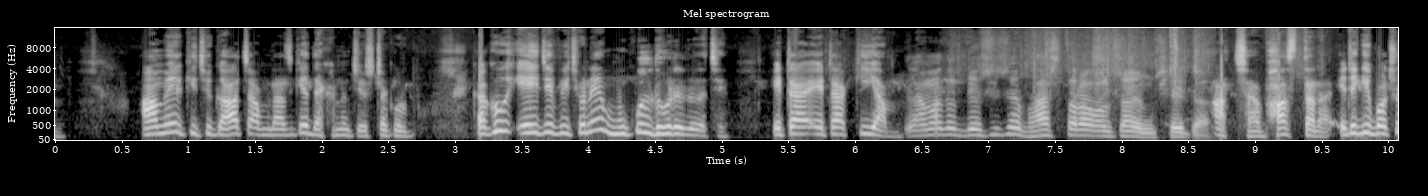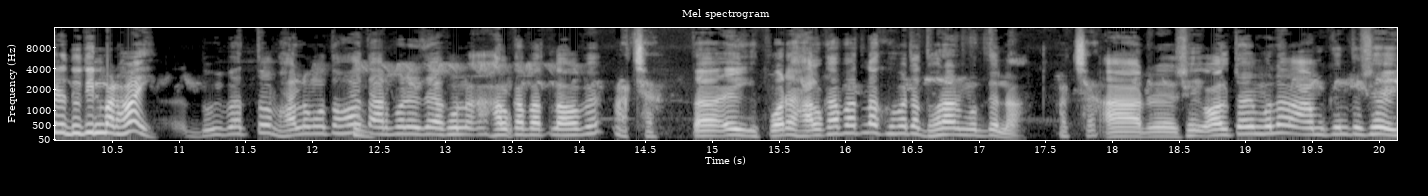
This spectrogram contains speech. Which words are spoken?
আমের কিছু গাছ আমরা আজকে দেখানোর চেষ্টা করব। কাকু এই যে পিছনে মুকুল ধরে রয়েছে এটা এটা কি আম? আমাদের দেশে সে ভাস্তরা অল টাইম সেটা। আচ্ছা ভাস্তারা। এটা কি বছরে দু তিনবার হয়? দুইবার তো ভালো মতো হয় তারপরে যে এখন হালকা পাতলা হবে। আচ্ছা। তা এই পরে হালকা পাতলা খুব একটা ধরার মধ্যে না। আচ্ছা। আর সেই অল টাইম হলে আম কিন্তু সেই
